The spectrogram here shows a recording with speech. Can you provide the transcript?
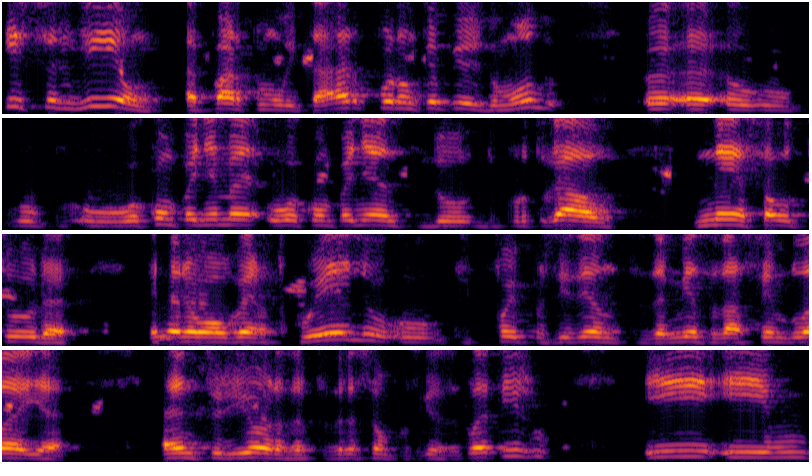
e serviam a parte militar, foram campeões do mundo, uh, o, o, o acompanhante do, de Portugal nessa altura era o Alberto Coelho, o, que foi presidente da mesa da Assembleia anterior da Federação Portuguesa de Atletismo, e, e,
